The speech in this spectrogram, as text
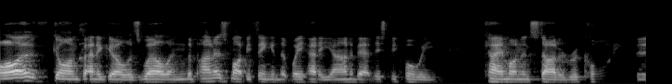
I've gone Vanna Girl as well, and the punters might be thinking that we had a yarn about this before we came on and started recording, but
